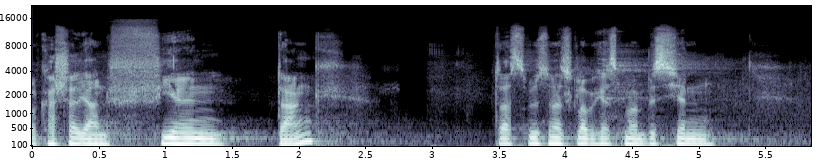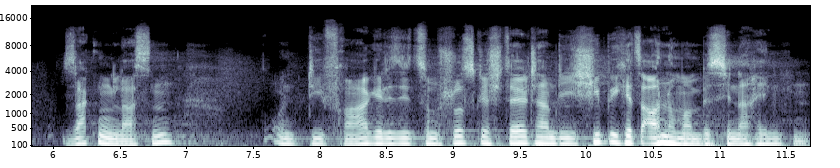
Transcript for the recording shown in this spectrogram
Frau Kaschaljan, vielen Dank. Das müssen wir jetzt, glaube ich, erstmal ein bisschen sacken lassen. Und die Frage, die Sie zum Schluss gestellt haben, die schiebe ich jetzt auch noch mal ein bisschen nach hinten.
